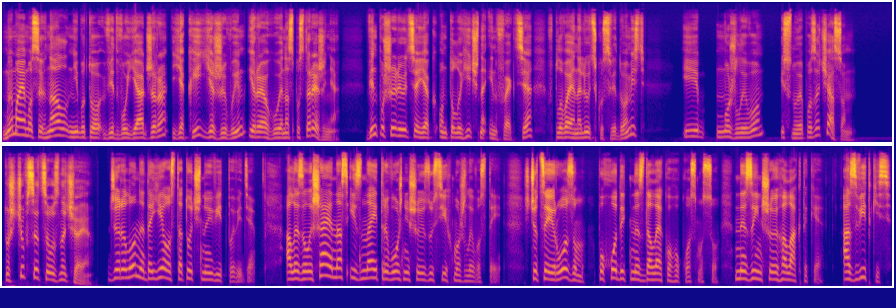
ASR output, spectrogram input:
Ми маємо сигнал нібито від вояджера, який є живим і реагує на спостереження. Він поширюється як онтологічна інфекція, впливає на людську свідомість і, можливо, існує поза часом. То що все це означає? Джерело не дає остаточної відповіді, але залишає нас із найтривожнішою з усіх можливостей, що цей розум походить не з далекого космосу, не з іншої галактики, а звідкись,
